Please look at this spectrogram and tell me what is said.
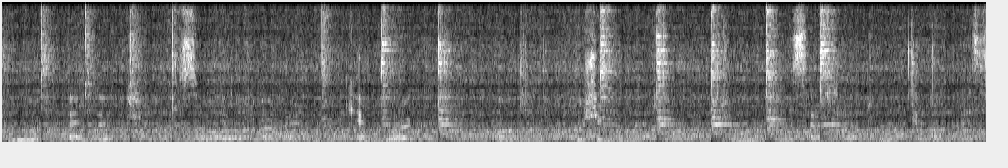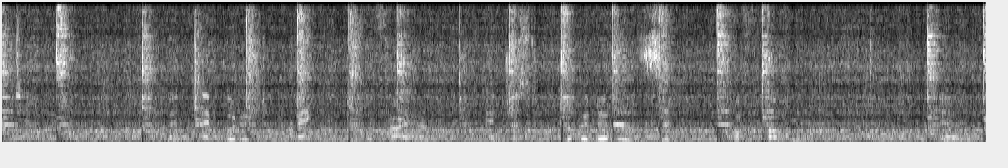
to bend it so I can work on pushing the metal to the center to have a nice tip. Then I put it back into the fire and just took a little zip of coffee and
